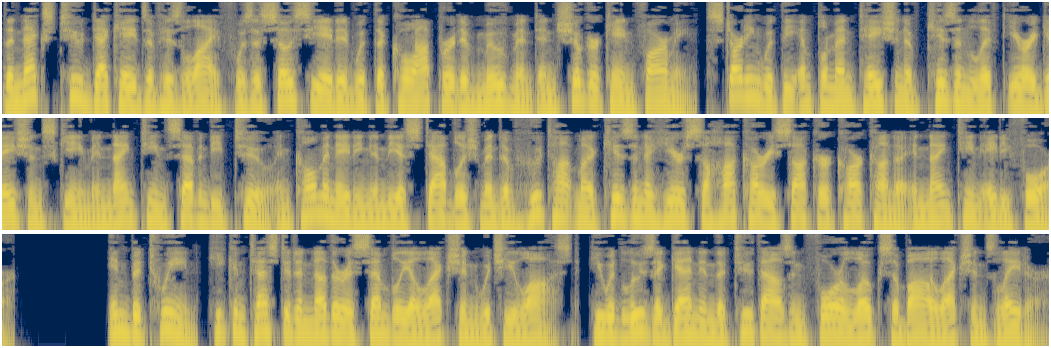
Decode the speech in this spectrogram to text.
The next two decades of his life was associated with the cooperative movement and sugarcane farming, starting with the implementation of Kisan Lift irrigation scheme in 1972 and culminating in the establishment of Hutatma Kisan Ahir Sahakari Sakhar Karkhana in 1984. In between, he contested another assembly election which he lost, he would lose again in the 2004 Lok Sabha elections later.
